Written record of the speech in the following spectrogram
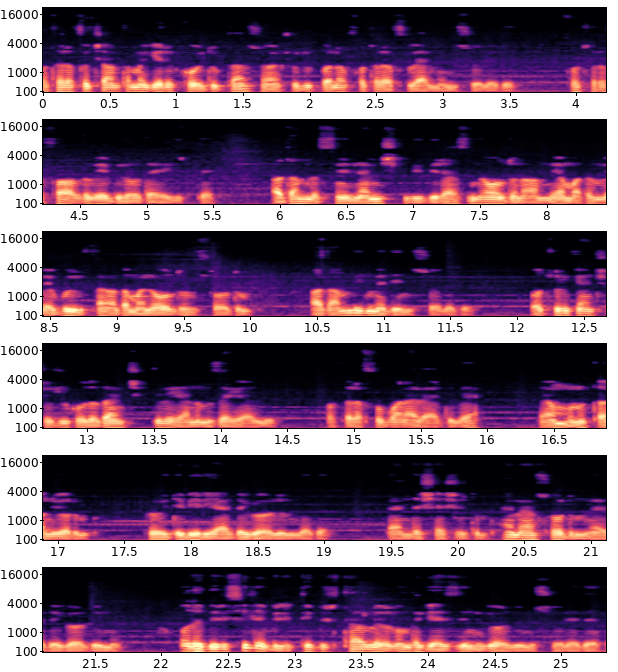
Fotoğrafı çantama geri koyduktan sonra çocuk bana fotoğrafı vermemi söyledi. Fotoğrafı aldı ve bir odaya gitti. Adam da sinirlenmiş gibi biraz ne olduğunu anlayamadım ve bu yüzden adama ne olduğunu sordum. Adam bilmediğini söyledi. Otururken çocuk odadan çıktı ve yanımıza geldi. Fotoğrafı bana verdi ve ben bunu tanıyorum. Köyde bir yerde gördüm dedi. Ben de şaşırdım. Hemen sordum nerede gördüğünü. O da birisiyle birlikte bir tarla yolunda gezdiğini gördüğünü söyledi.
